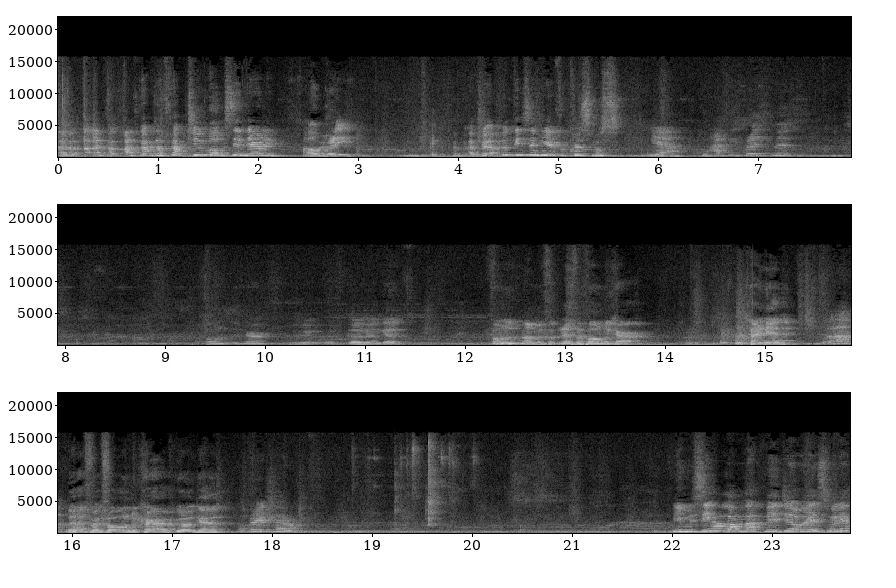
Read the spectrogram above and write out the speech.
I've, I've, I've got, I've got two mugs in there. Lee. Oh, great. I, I, put, I put these in here for Christmas. Yeah. Happy Christmas. Phone's in the car. Go go and get it. Phone, man, my pho- left my phone in the car. Tania, I left my phone in the car. Go and get it. oh, very clever. You can see how long that video is, will you?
